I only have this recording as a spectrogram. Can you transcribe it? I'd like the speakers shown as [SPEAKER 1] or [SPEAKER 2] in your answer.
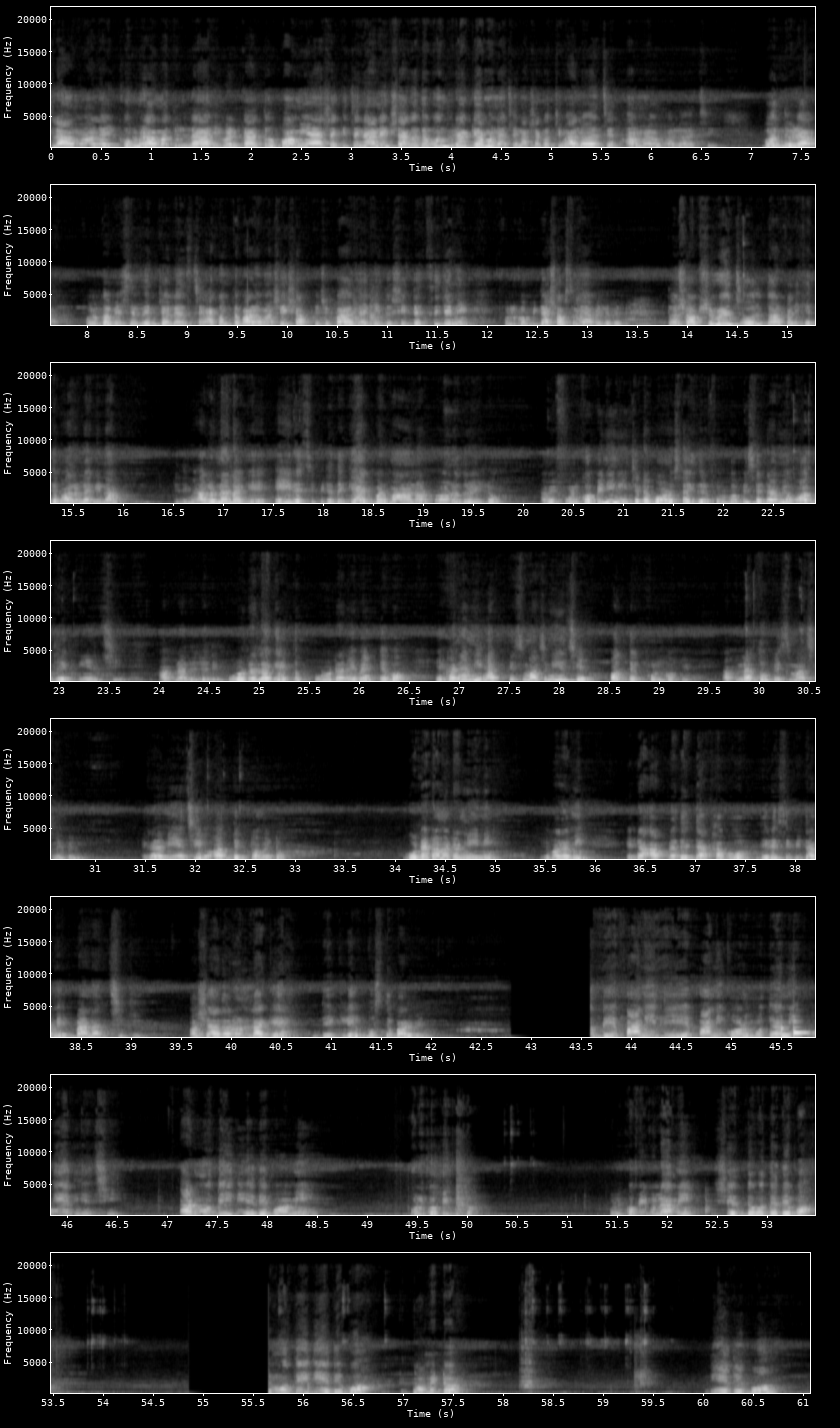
[SPEAKER 1] আসসালামু আলাইকুম রহমতুল্লাহ বারকাতু আমি আশা কিচেনে অনেক স্বাগত। বন্ধুরা, কেমন আছেন? আশা করছি ভালো আছেন, আমরাও ভালো আছি। বন্ধুরা, ফুলকপির সিজন চলে এসছে। এখন তো বারো মাসেই সব কিছু পাওয়া যায়, কিন্তু শীতের সিজনে ফুলকপিটা সবসময় অ্যাভেলেবেল তো সবসময় ঝোল, তরকারি খেতে ভালো লাগে না? যদি ভালো না লাগে, এই রেসিপিটা দেখে একবার বানানোর অনুরোধ রইল। আমি ফুলকপি নিয়ে নিয়েছি এটা বড়ো সাইজের ফুলকপি, সেটা আমি অর্ধেক নিয়েছি। আপনাদের যদি পুরোটা লাগে, তো পুরোটা নেবেন এবং এখানে আমি এক পিস মাছ নিয়েছি, অর্ধেক ফুলকপি। আপনারা দু পিস মাছ নেবেন। এখানে নিয়েছি অর্ধেক টমেটো। গোটা টমেটো নিয়ে নিই এবার আমি এটা আপনাদের দেখাবো যে রেসিপিটা আমি বানাচ্ছি কি। অসাধারণ লাগে দেখলেই বুঝতে পারবেন। মধ্যে পানি দিয়ে, পানি গরম হতে আমি দিয়ে দিয়েছি। তার মধ্যেই দিয়ে দেব আমি ফুলকপিগুলো। ফুলকপিগুলো আমি সেদ্ধ হতে দেব। এর মধ্যেই দিয়ে দেব টমেটো দিয়ে দেব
